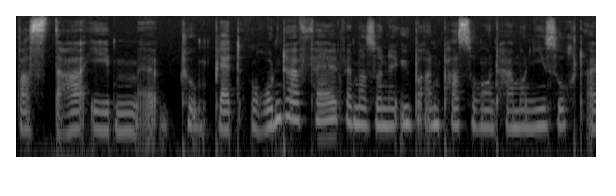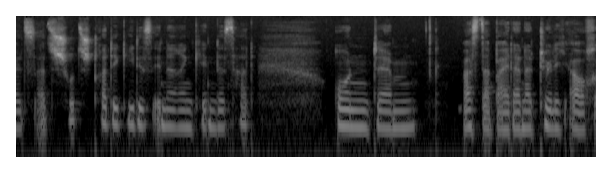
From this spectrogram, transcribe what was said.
was da eben äh, komplett runterfällt, wenn man so eine Überanpassung und Harmoniesucht als, als Schutzstrategie des inneren Kindes hat. Und ähm, was dabei dann natürlich auch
